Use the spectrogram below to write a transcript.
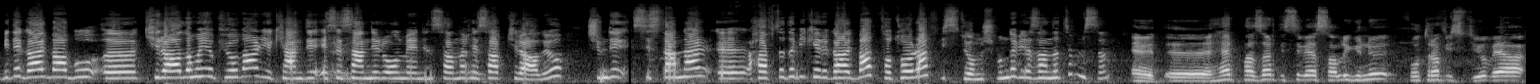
Bir de galiba bu e, kiralama yapıyorlar ya kendi SSN'leri olmayan insanlar hesap kiralıyor. Şimdi sistemler e, haftada bir kere galiba fotoğraf istiyormuş. Bunu da biraz anlatır mısın? Evet, e, her pazartesi veya salı günü fotoğraf istiyor veya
